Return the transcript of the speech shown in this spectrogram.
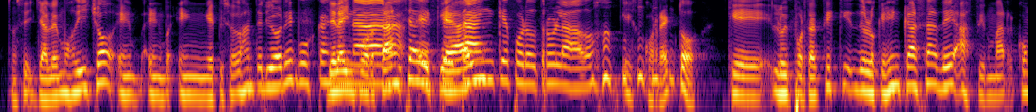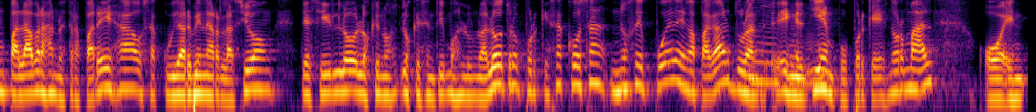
Entonces, ya lo hemos dicho en, en- en episodios anteriores Buscas de la importancia de ese que hay... tanque por otro lado. Es correcto. Que lo importante es que de lo que es en casa de afirmar con palabras a nuestra pareja, o sea, cuidar bien la relación, decirlo lo que, nos, lo que sentimos el uno al otro, porque esas cosas no se pueden apagar durante, en el tiempo, porque es normal, o en,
